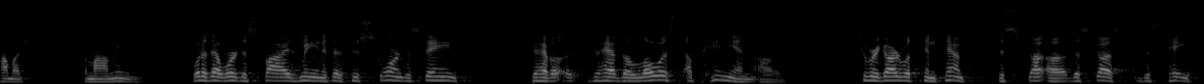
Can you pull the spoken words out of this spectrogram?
how much the mom means. What does that word despise mean? It says to scorn, disdain, to have, a, to have the lowest opinion of, to regard with contempt, disgust, uh, disgust, distaste,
